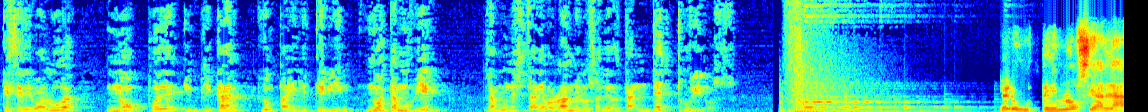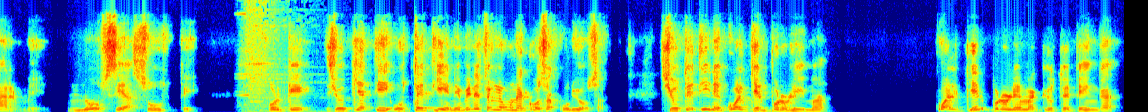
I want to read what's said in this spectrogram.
que se devalúa no puede implicar que un país esté bien. No estamos bien. La moneda se está devaluando y los salarios están destruidos. Pero usted no se alarme, no se asuste, porque si usted, usted tiene, Venezuela es una cosa curiosa, si usted tiene cualquier problema, cualquier problema que usted tenga,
